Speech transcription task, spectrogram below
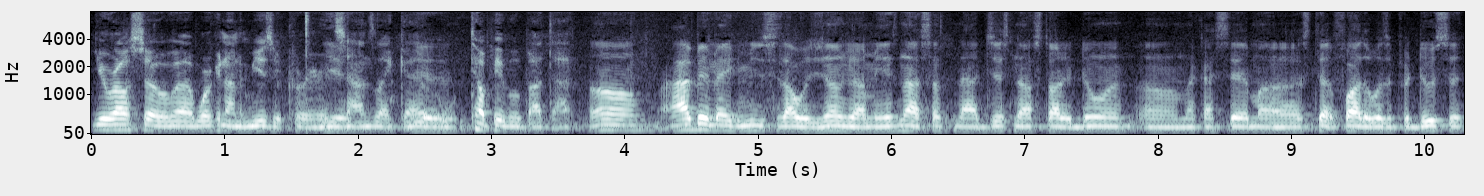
you're also uh, working on a music career. It sounds like. Uh, yeah. Tell people about that. Um, I've been making music since I was younger. I mean, it's not something I just now started doing. Um, like I said, my uh, stepfather was a producer,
